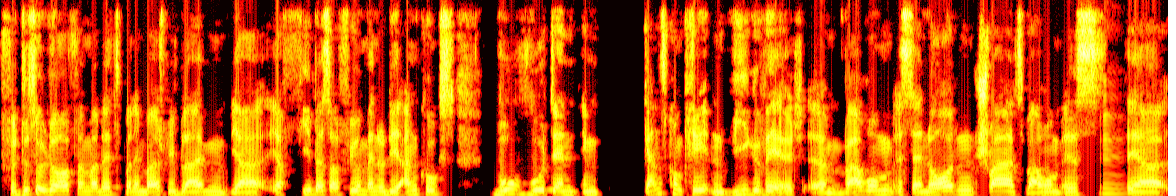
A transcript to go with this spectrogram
für Düsseldorf, wenn wir jetzt bei dem Beispiel bleiben, ja, ja viel besser führen, wenn du dir anguckst, wo wurde denn im ganz konkreten, wie gewählt? Ähm, warum ist der Norden schwarz? Warum ist mhm. der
